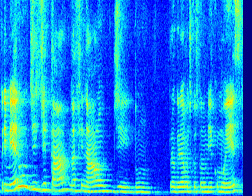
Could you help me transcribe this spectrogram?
primeiro, de estar na final de, de um programa de gastronomia como esse,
